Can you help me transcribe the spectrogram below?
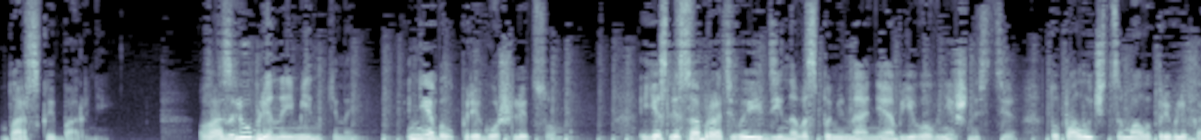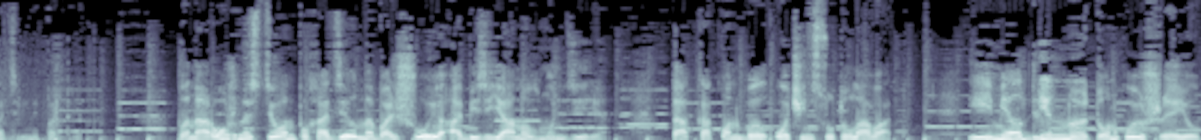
барской барыней. Возлюбленный Минкиной не был пригож лицом. Если собрать воедино воспоминания об его внешности, то получится малопривлекательный портрет. По наружности он походил на большую обезьяну в мундире, так как он был очень сутуловат и имел длинную тонкую шею,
